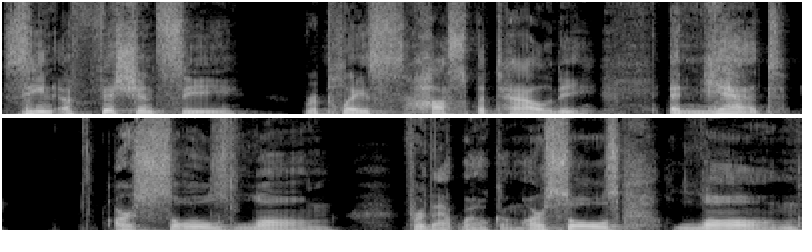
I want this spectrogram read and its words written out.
seen efficiency replace hospitality. And yet, our souls long for that welcome. Our souls long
